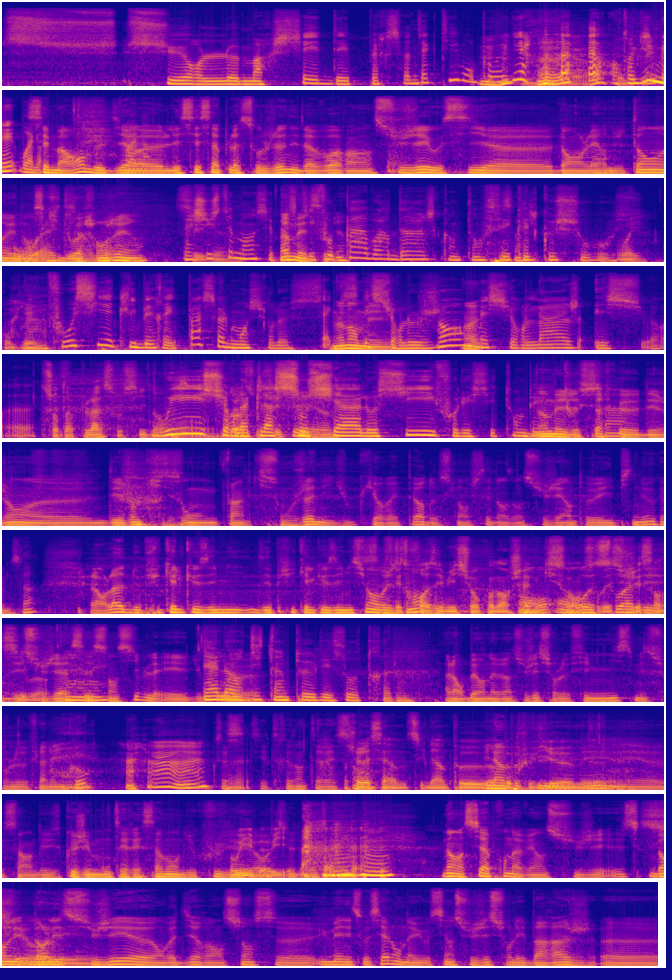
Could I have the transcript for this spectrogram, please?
sur le marché des personnes actives, on pourrait Mhm. dire, Ouais, ouais. entre guillemets. Voilà. C'est marrant de dire Voilà. euh, laisser sa place aux jeunes et d'avoir un sujet aussi euh, dans l'air du temps et dans ce qui doit changer. hein. Ben C'est- justement, c'est parce mais qu'il ne faut bien. pas avoir d'âge quand on fait quelque chose. Oui. Il faut aussi être libéré, pas seulement sur le sexe Non, non, et mais- sur le genre, ouais. mais sur l'âge et sur... euh, Sur ta place aussi. Dans, oui, dans sur la classe société, hein. sociale aussi, il faut laisser tomber Non, mais j'espère que des gens, euh, des gens qui sont, qui sont jeunes et du coup qui auraient peur de se lancer dans un sujet un peu épineux comme ça. Alors là, depuis quelques, émi- depuis quelques émissions Ça fait trois émissions qu'on enchaîne on, qui on sont sur des sujets des, des sensibles. sujets assez Ouais. sensibles et du Et coup, alors, euh, dites un peu les autres. alors. alors ben, on avait un sujet sur le féminisme et sur le flamenco. Ah, ah, hein. Donc ça, Ouais. c'était très intéressant. Je dirais, c'est un- il est un peu, Il est un peu plus vieux, mais. euh, c'est un des que j'ai monté récemment, du coup. Oui, bah oui. Mhm. Non, si après on avait un sujet dans les, dans les, les- sujets, euh, on va dire en sciences euh, humaines et sociales, on a eu aussi un sujet sur les barrages euh,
